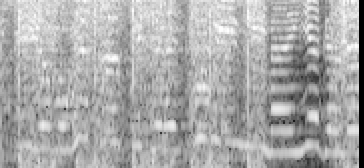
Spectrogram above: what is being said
思い燃え尽きて海に舞い上がれ。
